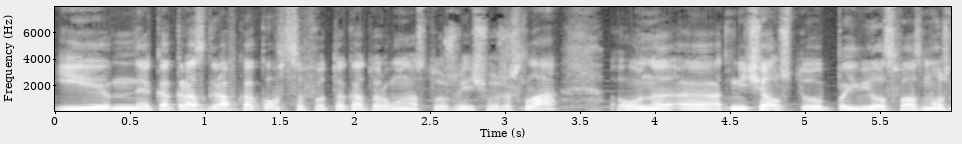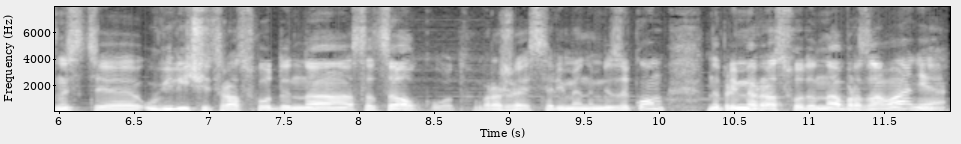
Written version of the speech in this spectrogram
И как раз граф Каковцев, вот о котором у нас тоже еще уже шла, он э, отмечал, что появилась возможность увеличить расходы на социалку, вот, выражаясь современным языком. Например, расходы на образование,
